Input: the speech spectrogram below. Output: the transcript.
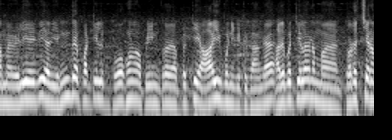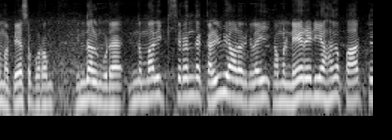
நம்ம வெளியேறி அது எந்த பட்டியலுக்கு போகணும் அப்படின்றத பற்றி ஆய்வு பண்ணிக்கிட்டு இருக்காங்க. அதை பற்றிலாம் நம்ம தொடர்ச்சியாக நம்ம பேச போகிறோம் இருந்தாலும் கூட இந்த மாதிரி சிறந்த கல்வியாளர்களை நம்ம நேரடியாக பார்த்து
